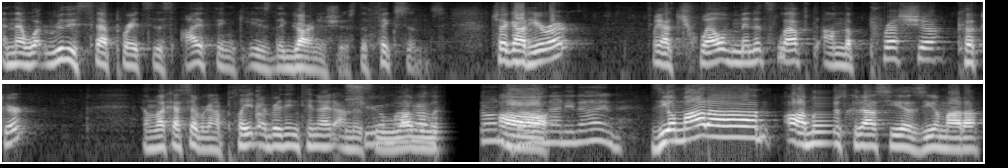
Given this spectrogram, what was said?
And then what really separates this, I think, is the garnishes, the fixins. Check out here. We got 12 minutes left on the pressure cooker. And like I said, we're going to plate everything tonight on this lovely... Oh, 99. Ziomara, oh, muchas gracias, Ziomara.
